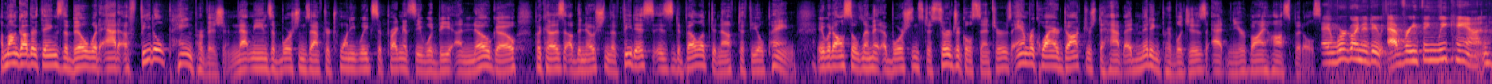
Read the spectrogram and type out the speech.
Among other things, the bill would add a fetal pain provision. That means abortions after 20 weeks of pregnancy would be a no-go because of the notion the fetus is developed enough to feel pain. It would also limit abortions to surgical centers and require doctors to have admitting privileges at nearby hospitals. And we're going to do everything we can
